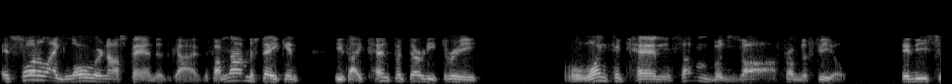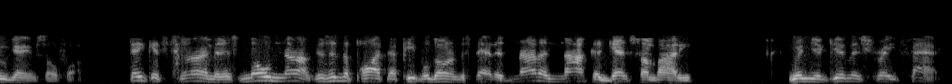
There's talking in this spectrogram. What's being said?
it's sort of like lowering our standards, guys. If I'm not mistaken, he's like 10 for 33, one for 10, something bizarre from the field in these two games so far. I think it's time, and it's no knock. This is the part that people don't understand. It's not a knock against somebody when you're given straight facts.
